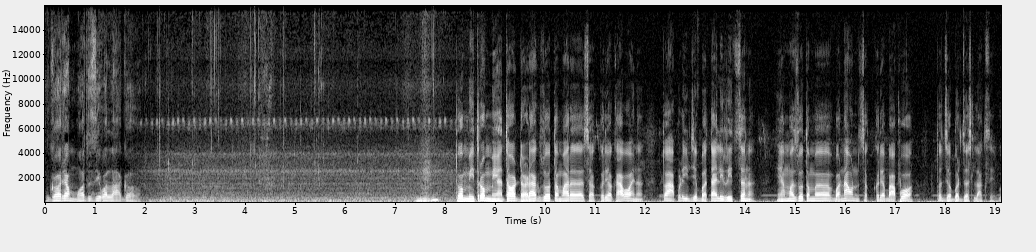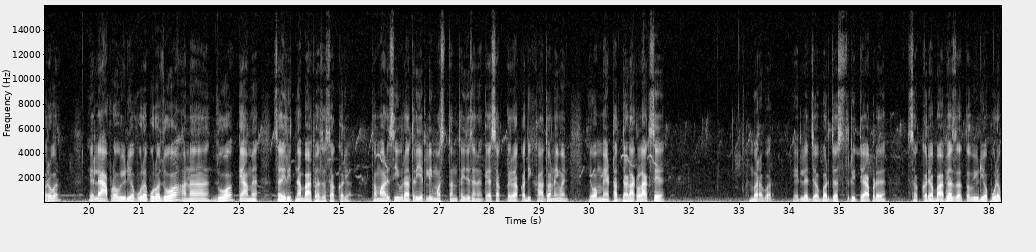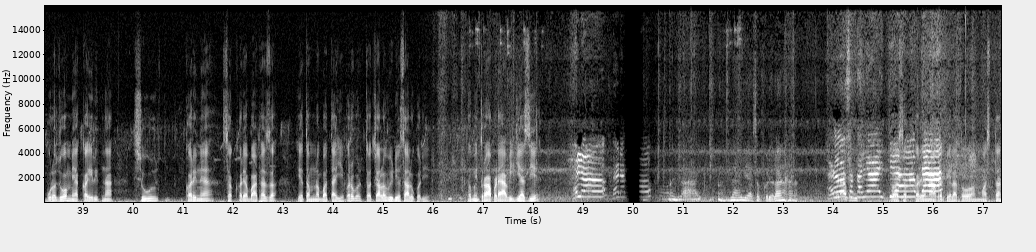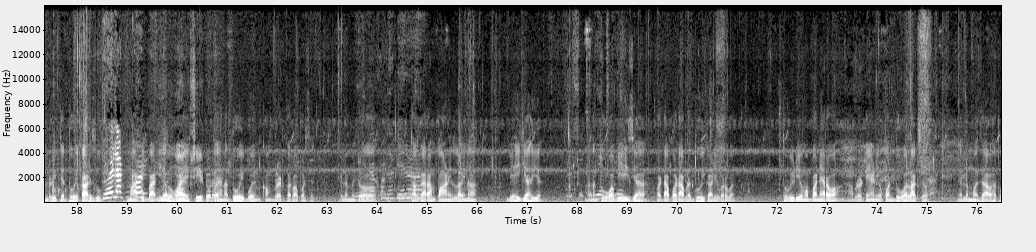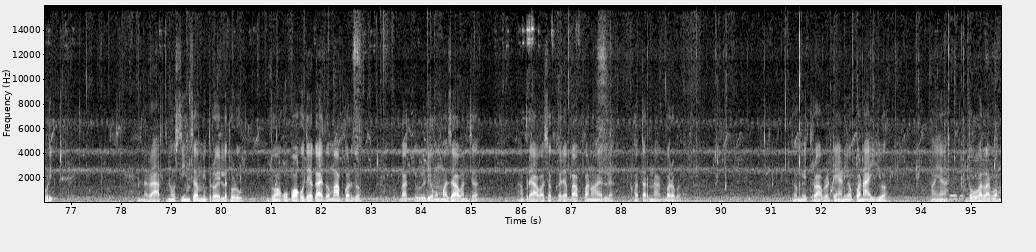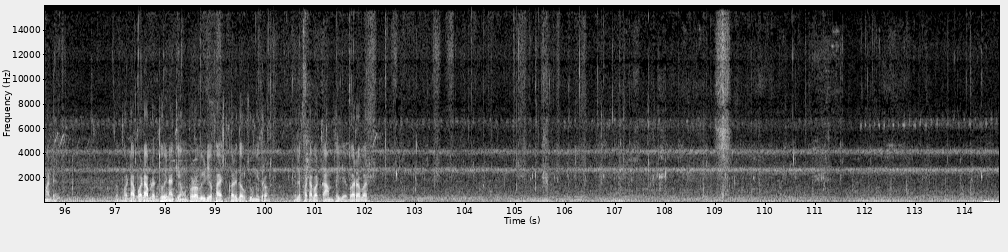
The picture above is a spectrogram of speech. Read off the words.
ઘરે મધ જેવા લાગ તો મિત્રો મેથો ઢળાક જો તમારે સક્રિય ખાવો હોય ને તો આપણી જે બતાવેલી રીત છે ને એમાં જો તમે બનાવો ને સક્રિય બાફો તો જબરજસ્ત લાગશે બરાબર? એટલે આપણો વીડિયો પૂરેપૂરો જુઓ અને જુઓ કે અમે સહી રીતના બાફ્યા છે સક્કરિયા તમારી શિવરાત્રી એટલી મસ્તન થઈ જશે ને કે સક્કરિયા કદી ખાધો નહીં હોય ને એવો મેઠો ધડાક લાગશે. બરાબર? એટલે જબરજસ્ત રીતે આપણે સક્કરિયા બાફ્યા છે તો વીડિયો પૂરેપૂરો જુઓ. મેં કઈ રીતના શું કરીને સક્કરિયા બાફ્યા છે એ તમને બતાવીએ. બરાબર? તો ચાલો વીડિયો ચાલુ કરીએ. તો મિત્રો આપણે આવી ગયા છીએ. તો આ સક્કરિયાને આપણે પહેલાં તો મસ્તન રીતે ધોઈ કાઢશું. માટી બાટી જો હોય તો એને ધોઈ બોઈને કમ્પ્લીટ કરવા પડશે. એટલે મીઠો તગારામાં પાણી લઈને બેસી ગયા છીએ અને ધોવા બેસી ગયા ફટાફટ આપણે ધોઈ કાઢીએ બરાબર? તો વિડીયોમાં બન્યા રહો. આપણે ટેણીઓ પણ ધોવા લાગશે. એટલે મજા આવે થોડી. અને રાતનો સીન છે મિત્રો એટલે થોડું ઝોંકું પોખું દેખાય તો માફ કરજો. બાકી વિડીયોમાં મજા આવવાની છે. આપણે આવા શક્કરિયા બાફવાનો હોય એટલે ખતરનાક, બરાબર? તો મિત્રો, આપણે ટેણીઓ પણ આવી ગયો અહીંયા ધોવા લાગવા માટે. તો ફટાફટ આપણે ધોઈ નાખીએ. હું થોડો વીડિયો ફાસ્ટ કરી દઉં છું મિત્રો. એટલે ફટાફટ કામ થઈ જાય, બરાબર?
